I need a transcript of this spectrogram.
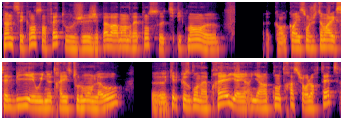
plein de séquences en fait où je j'ai pas vraiment de réponse. euh, Typiquement, euh, quand, quand ils sont justement avec Selby et où ils neutralisent tout le monde là-haut. Euh, Mm. Quelques secondes après, il y a, il y a un contrat sur leur tête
